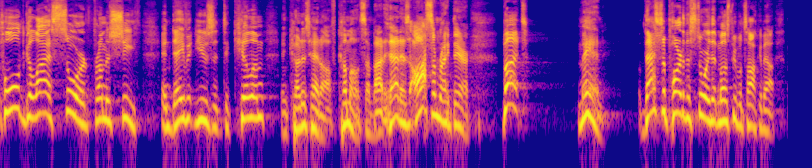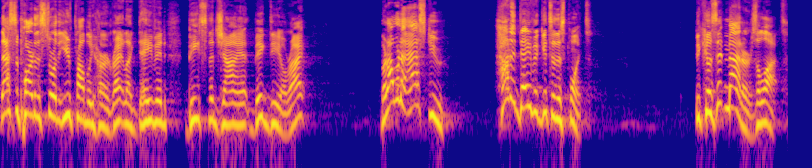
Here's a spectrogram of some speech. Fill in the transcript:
pulled Goliath's sword from his sheath, and David used it to kill him and cut his head off. Come on, somebody. That is awesome right there. But, man, that's the part of the story that most people talk about. That's the part of the story that you've probably heard, right? Like David beats the giant, big deal, right? But I want to ask you, how did David get to this point? Because it matters a lot.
